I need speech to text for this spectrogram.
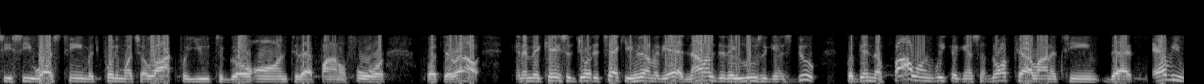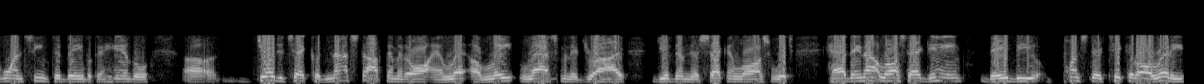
SEC West team, it's pretty much a lock for you to go on to that Final Four, but they're out. And in the case of Georgia Tech, you hit them on the head. Not only did they lose against Duke, but then the following week against a North Carolina team that everyone seemed to be able to handle. Uh, Georgia Tech could not stop them at all and let a late last minute drive give them their second loss, which had they not lost that game, they'd be punched their ticket already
